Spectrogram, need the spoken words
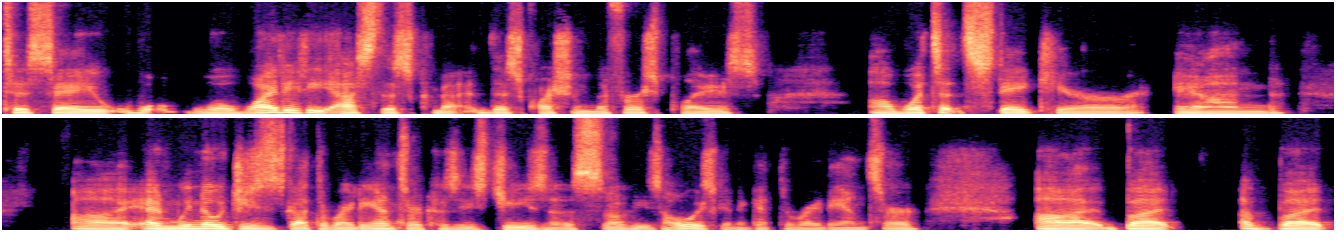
to say, well, why did he ask this this question in the first place? Uh, what's at stake here? And uh, and we know Jesus got the right answer because he's Jesus, so he's always going to get the right answer. Uh, but uh, but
